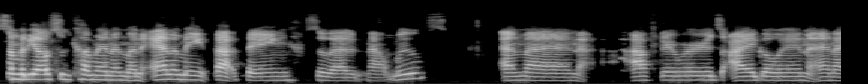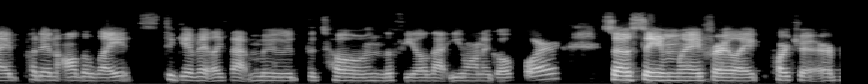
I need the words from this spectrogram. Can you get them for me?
Somebody else would come in and then animate that thing so that it now moves. And then afterwards i go in and i put in all the lights to give it like that mood the tone the feel that you want to go for so same way for like portrait or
